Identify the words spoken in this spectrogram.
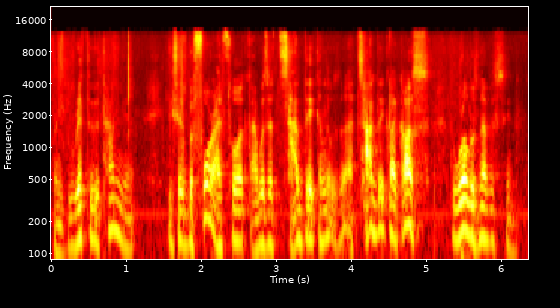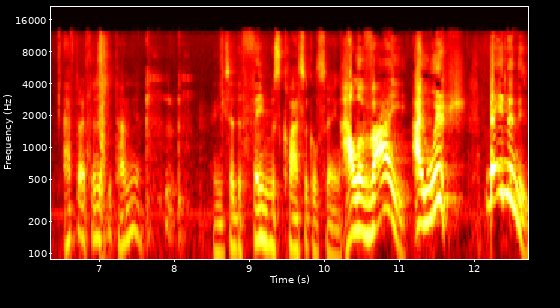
when he read through the Tanya, he said, Before I thought I was a tzaddik, and there was a tzaddik like us, the world has never seen. After I finished the Tanya, and he said the famous classical saying, Halavai, I wish, Beinoni,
